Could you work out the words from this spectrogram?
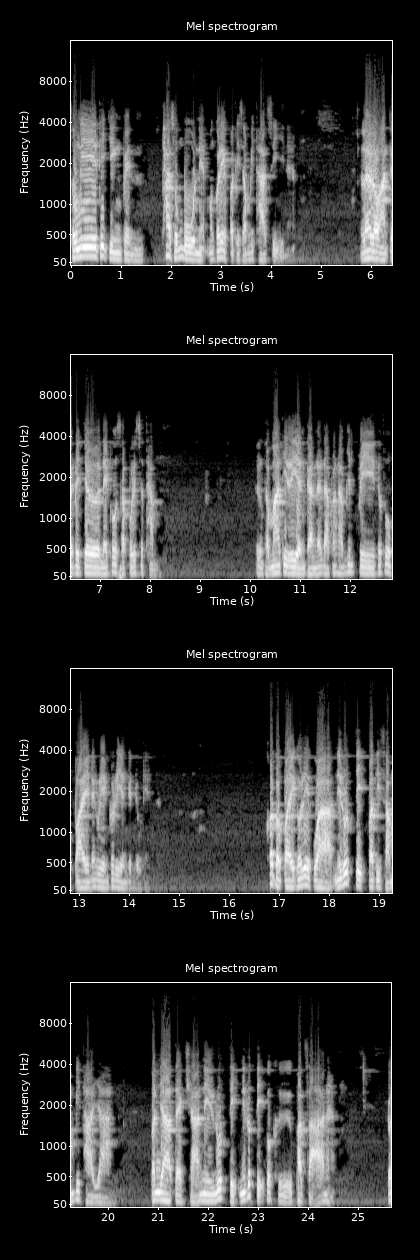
ตรงนี้ที่จริงเป็นถ้าสมบูรณ์เนี่ย มันก็เรียกปฏิสัมพิทาสีนะแล้วเราอาจจะไปเจอในพวกสัพปริสธรรมเรื่องธรรมะที่เรียนกันระดับพระธรรมยันปรีทั่วไป นักเรียนก็เรียนกันอยู่เนี่ย ข้อต่อไปก็เรียกว่า นิรุตติปฏิสัมพิทายาน ปัญญาแตกฉานในรุตติ นิรุตติก็คือภาษานะฮะเรา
